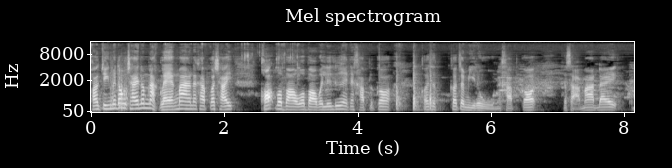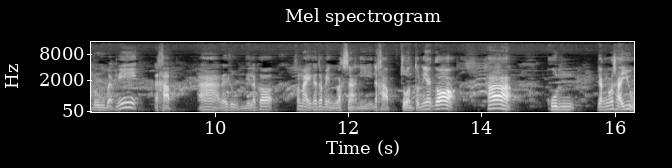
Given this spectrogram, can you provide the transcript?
ความจริงไม่ต้องใช้น้ำหนักแรงมากนะครับ ก็ใช้เคาะเบาๆเบาๆไปเรื่อยๆนะครับ แล้วก็ก็จะก็จะมีรูนะครับ ก็จะสามารถได้รูแบบนี้นะครับ อ่า ได้รูแบบนี้แล้วก็ ข้างในก็จะเป็นลักษณะนี้นะครับ ส่วนตัวเนี้ยก็ถ้าคุณยังต้องใช้อยู่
